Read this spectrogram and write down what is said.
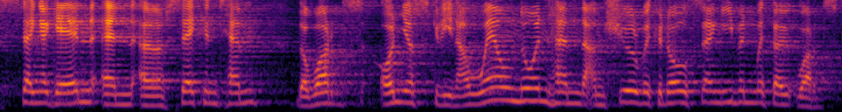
sing again in our second hymn the words on your screen, a well known hymn that I'm sure we could all sing even without words.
